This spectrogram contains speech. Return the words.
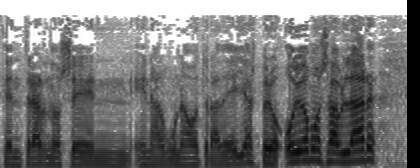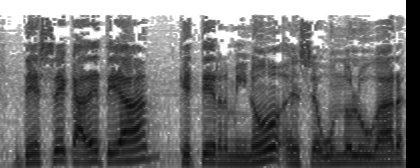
centrarnos en, en, alguna otra de ellas. Pero hoy vamos a hablar de ese cadete A que terminó en segundo lugar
